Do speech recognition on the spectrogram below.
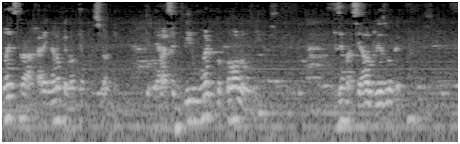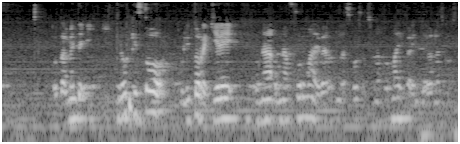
puedes trabajar en algo que no te apasione, que te haga sentir muerto todos los días. Es demasiado el riesgo que Totalmente. Y, y creo que esto, Julito, requiere una, una, forma de ver las cosas, una forma diferente de ver las cosas.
